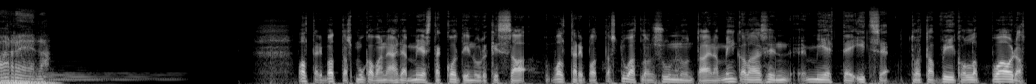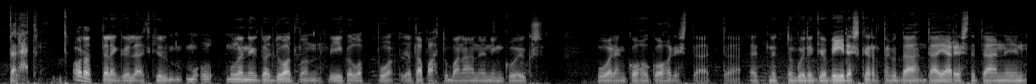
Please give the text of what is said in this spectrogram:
Areena. Valtteri Bottas, mukava nähdä miestä kotinurkissa. Valtteri Bottas, duatlon sunnuntaina. Minkälaisin miettein itse tuota viikonloppua odottelet? Odottelen kyllä, että kyllä mulle niin tuo duatlon viikonloppu ja tapahtumana on niin kuin yksi vuoden kohokohdista. Että, että nyt on kuitenkin jo viides kerta, kun tämä, tämä järjestetään, niin,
